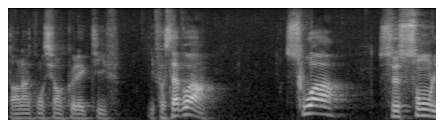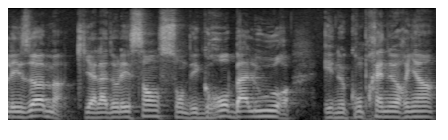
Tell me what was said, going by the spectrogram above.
dans l'inconscient collectif? Il faut savoir, soit ce sont les hommes qui à l'adolescence sont des gros balourds et ne comprennent rien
